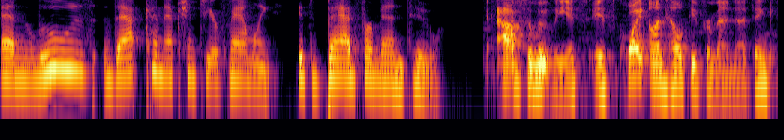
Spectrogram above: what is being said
and lose that connection to your family, it's bad for men too. Absolutely. It's it's quite unhealthy for men. I think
